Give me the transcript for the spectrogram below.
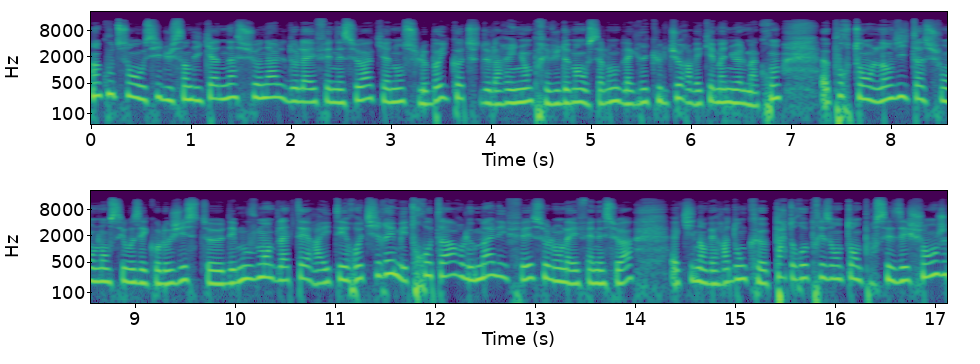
Un coup de sang aussi du syndicat national de la FNSEA qui annonce le boycott de la réunion prévue demain au salon de l'agriculture avec Emmanuel Macron. Euh, pourtant, l'invitation lancée aux écologistes des mouvements de la terre a été retirée, mais trop tard. Le mal est fait selon la FNSEA, euh, qui n'enverra donc pas de représentants pour ces échanges.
